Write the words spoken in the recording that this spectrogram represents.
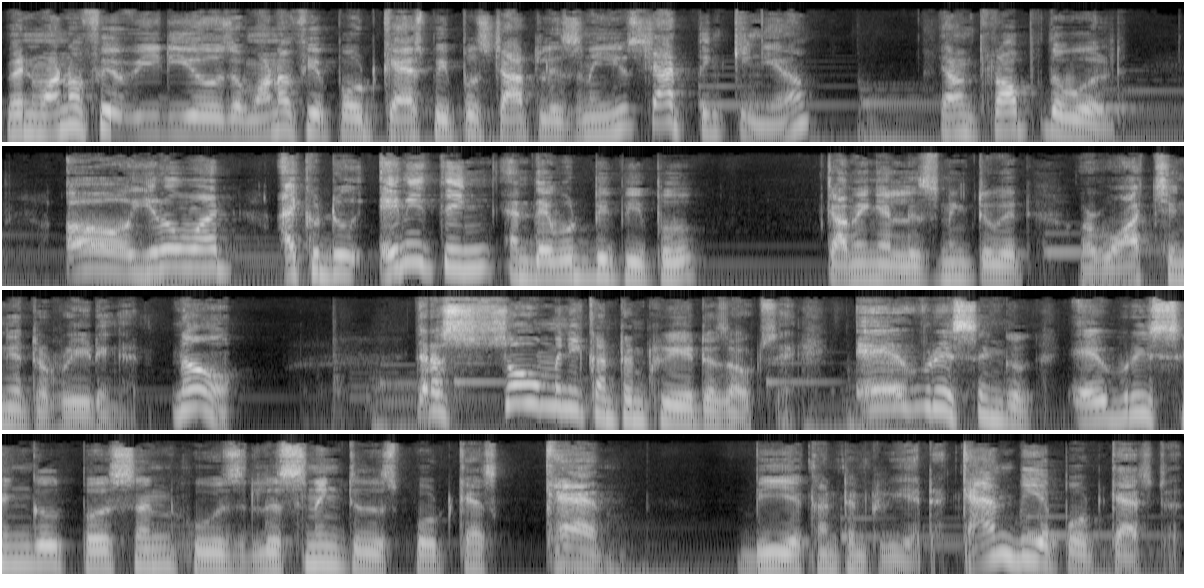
when one of your videos or one of your podcasts people start listening you start thinking you know you're on top of the world oh you know what i could do anything and there would be people coming and listening to it or watching it or reading it. No. There are so many content creators out there. Every single every single person who is listening to this podcast can be a content creator can be a podcaster.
